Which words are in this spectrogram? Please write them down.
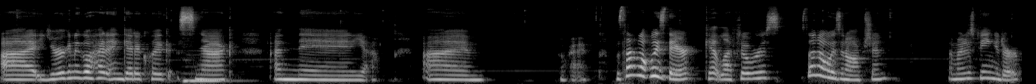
Uh, you're gonna go ahead and get a quick snack, and then yeah, um, okay. Was that always there? Get leftovers? Is that always an option? Am I just being a derp?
